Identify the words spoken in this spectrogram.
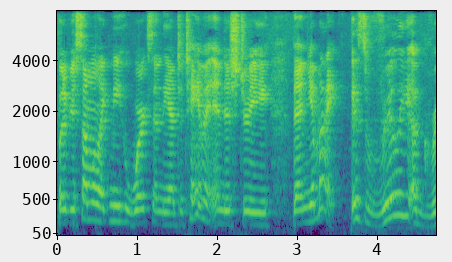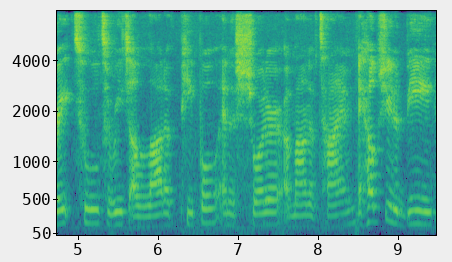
But if you're someone like me who works in the entertainment industry, then you might. It's really a great tool to reach a lot of people in a shorter amount of time. It helps you to be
